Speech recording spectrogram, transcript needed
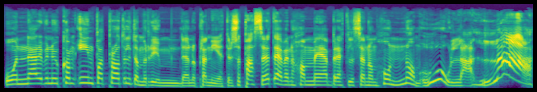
Och när vi nu kom in på att prata lite om rymden och planeter så passar det att även ha med berättelsen om honom. Oh la la!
